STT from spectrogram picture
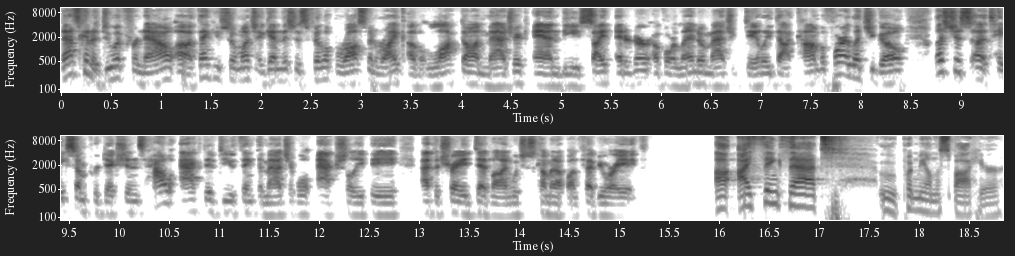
that's going to do it for now. Uh, thank you so much. Again, this is Philip Rossman Reich of Locked On Magic and the site editor of OrlandoMagicDaily.com. Before I let you go, let's just uh, take some predictions. How active do you think the Magic will actually be at the trade deadline, which is coming up on February 8th? Uh, I think that ooh, putting me on the spot here.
